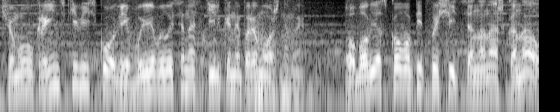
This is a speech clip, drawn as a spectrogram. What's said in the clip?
чому українські військові виявилися настільки непереможними. Обов'язково підпишіться на наш канал,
